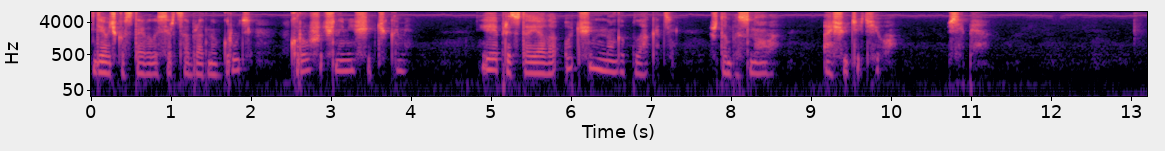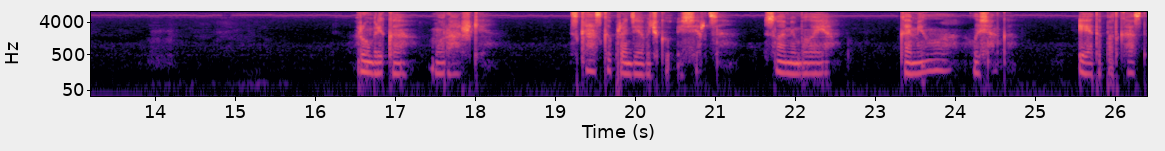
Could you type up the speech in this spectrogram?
Девочка вставила сердце обратно в грудь крошечными щипчиками. Ей предстояло очень много плакать, чтобы снова ощутить его в себе. Рубрика «Мурашки». Сказка про девочку и сердце. С вами была я, Камила Лысенко. И это подкаст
